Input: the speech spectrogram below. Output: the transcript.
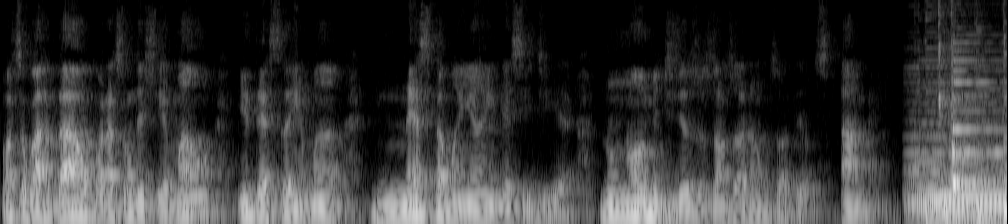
possa guardar o coração deste irmão e dessa irmã nesta manhã e nesse dia. No nome de Jesus nós oramos, ó Deus. Amém.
